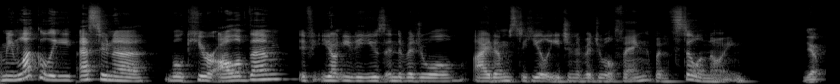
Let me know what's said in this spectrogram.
I mean luckily esuna will cure all of them if you don't need to use individual items to heal each individual thing but it's still annoying. Yep.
